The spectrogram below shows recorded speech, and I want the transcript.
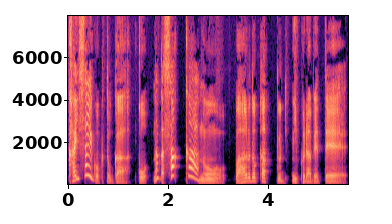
開催国とか、こう、なんかサッカーのワールドカップに比べて、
